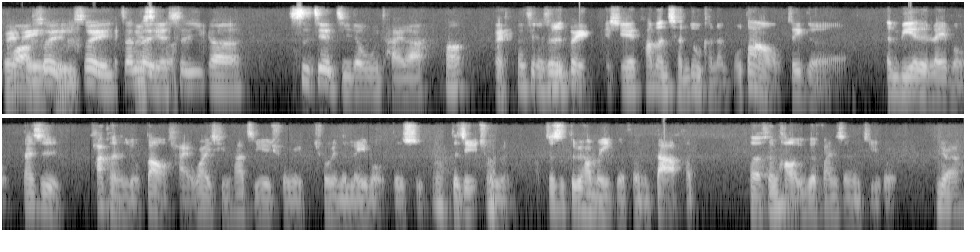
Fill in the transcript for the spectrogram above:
对，哇，所以所以真的也是一个世界级的舞台啦，啊。对，而且是对那些他们程度可能不到这个 NBA 的 level，但是他可能有到海外其他职业球员球员的 level 都是的这些球员，这是对他们一个很大很呃很好一个翻身的机会。对啊，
